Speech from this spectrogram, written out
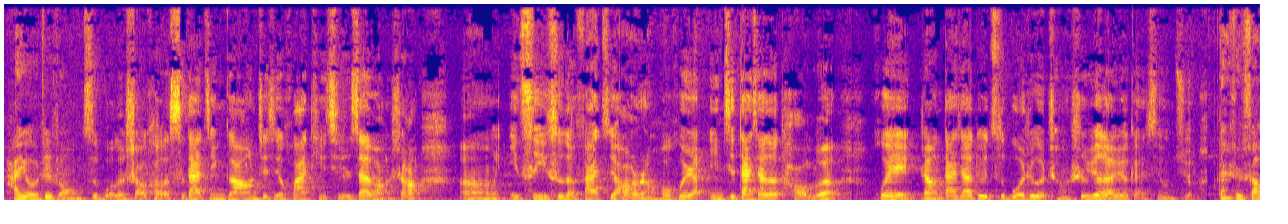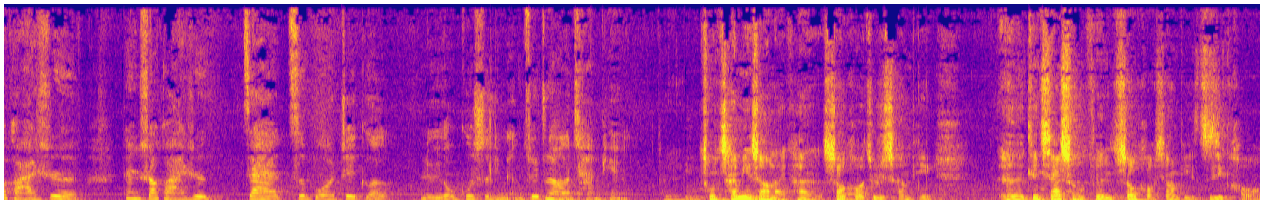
还有这种淄博的烧烤的四大金刚这些话题，其实在网上，嗯，一次一次的发酵，然后会让引起大家的讨论。会让大家对淄博这个城市越来越感兴趣，但是烧烤还是，但是烧烤还是在淄博这个旅游故事里面最重要的产品。对，从产品上来看，烧烤就是产品。呃，跟其他省份烧烤相比，自己烤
